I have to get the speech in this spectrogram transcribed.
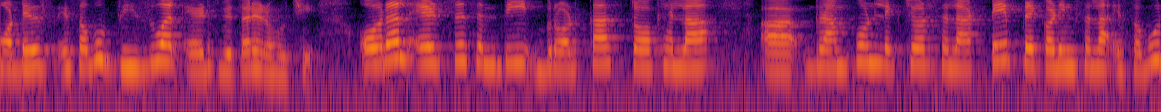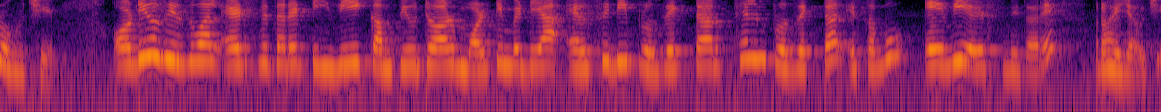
models ये सब भिजुआल एड्स भितर रोचे ओराल एड्स सेमती ब्रडकास्ट टक है ग्रामफोन लेक्चर्स है टेप रेकर्डिंगस है सब रोचे ऑडियो विजुअल एड्स भितर TV computer multimedia LCD projector film projector ये सब एवी एड्स भितर ରହିଯାଉଛି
